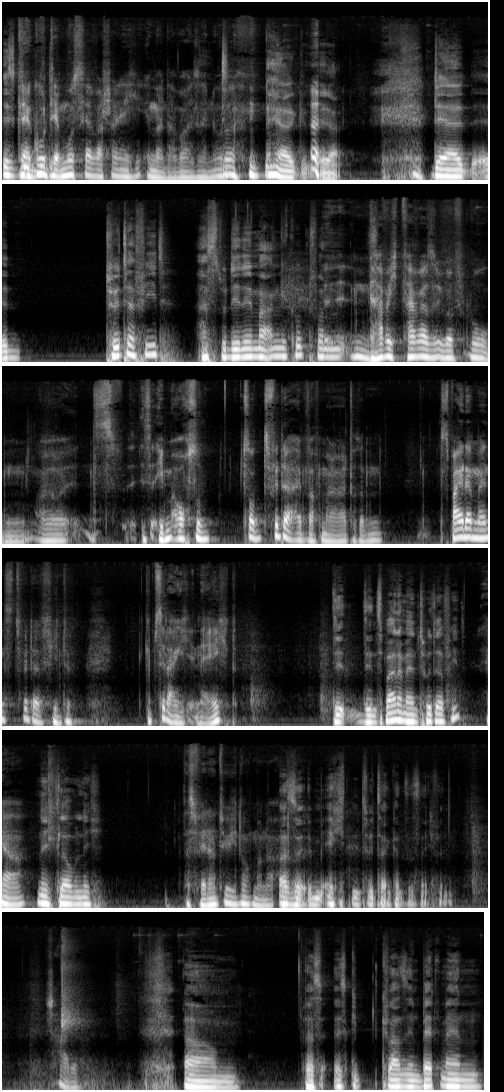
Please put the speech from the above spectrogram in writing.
ist Ja, gut, der muss ja wahrscheinlich immer dabei sein, oder? Ja, ja. Der äh, Twitter-Feed, hast du dir den mal angeguckt von Den habe ich teilweise überflogen. Also, es ist eben auch so, so Twitter einfach mal drin. Spider-Mans Twitter-Feed. Gibt es den eigentlich in echt? den, den Spider-Man Twitter-Feed? Ja, Nee, ich glaube nicht. das wäre natürlich nochmal eine. Also im echten Twitter kannst du es nicht finden. schade. Ähm, was, es gibt quasi ein Batman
